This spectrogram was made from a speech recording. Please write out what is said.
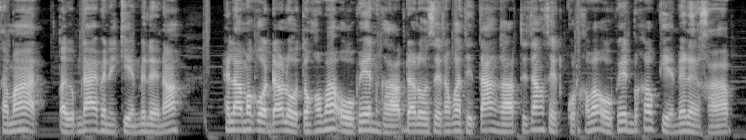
สามารถเติมได้ภายในเกมได้เลยเนาะให้เรามากดดาวน์โหลดตรงคำว่า Open ครับ ดาวน์โหลดเสร็จทำการติดตั้งครับ ติดตั้งเสร็จกดคำว่า Open เพื่อเข้าเกมได้เลยครับ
